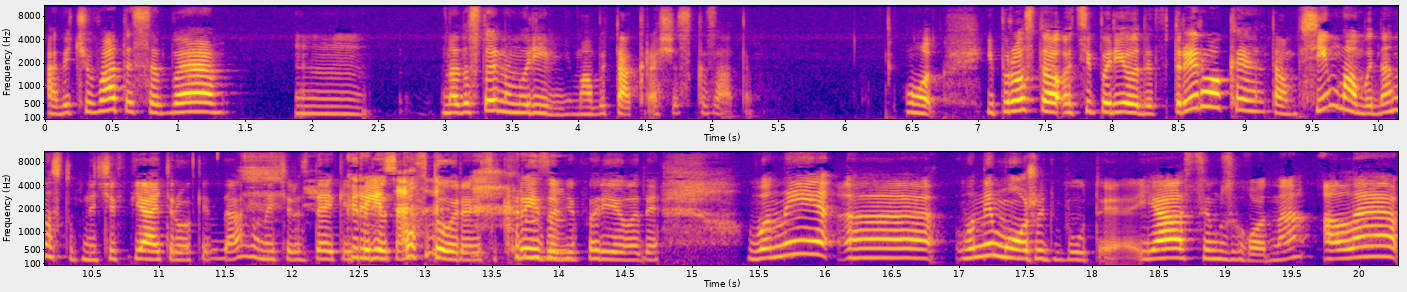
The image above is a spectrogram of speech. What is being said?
а відчувати себе на достойному рівні, мабуть, так краще сказати. От. І просто оці періоди в 3 роки, там в 7, мабуть, да, наступний, чи в 5 років, да, вони через деякий Криза. період повторюються, кризові періоди. Вони е, вони можуть бути, я з цим згодна, але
